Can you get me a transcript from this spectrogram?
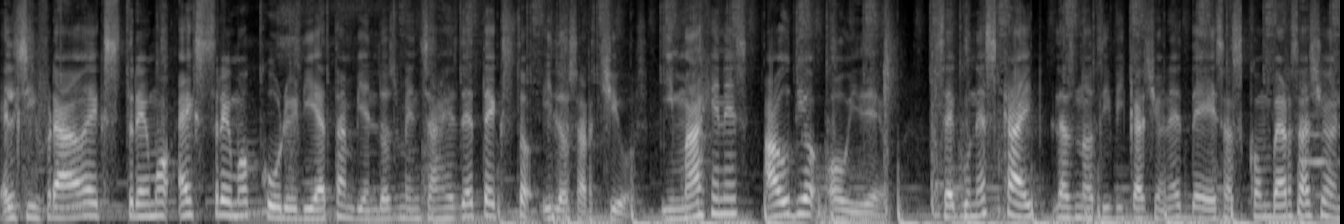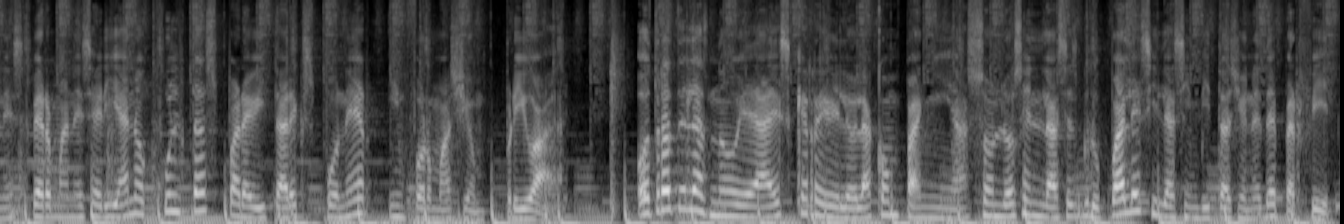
El cifrado de extremo a extremo cubriría también los mensajes de texto y los archivos, imágenes, audio o video. Según Skype, las notificaciones de esas conversaciones permanecerían ocultas para evitar exponer información privada. Otras de las novedades que reveló la compañía son los enlaces grupales y las invitaciones de perfil.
